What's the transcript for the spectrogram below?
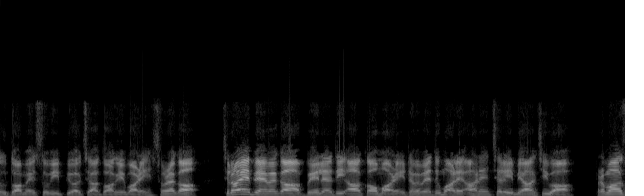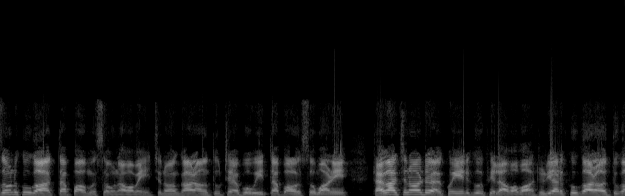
ယူသွားမယ်ဆိုပြီးပြောကြားသွားခဲ့ပါတယ်။ဆိုရက်ကကျွန်တော်ရဲ့ပြိုင်ဘက်ကဘယ်လက်သီးအားကောင်းပါတယ်ဒါပေမဲ့သူ့မှာလည်းအားနည်းချက်တွေအများကြီးပါပ ထမဆုံးတစ်ခုကတပ်ပေါက်မစုံတာပါပဲကျွန်တော်ကတော့သူ့ထက်ပိုပြီးတပ်ပေါက်စုံပါတယ်ဒါကကျွန်တော်တို့အခွင့်အရေးတစ်ခုဖြစ်လာမှာပါဒုတိယတစ်ခုကတော့သူက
